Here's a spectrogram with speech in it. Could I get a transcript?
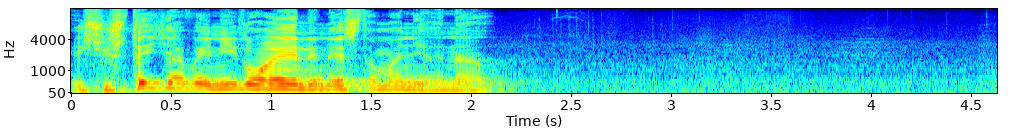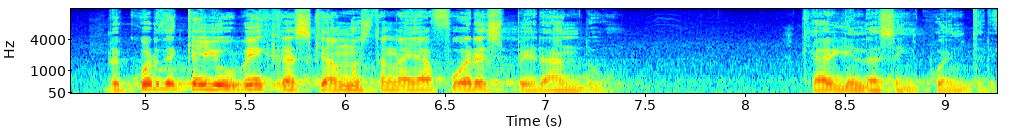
Y si usted ya ha venido a Él en esta mañana, Recuerde que hay ovejas que aún están allá afuera esperando que alguien las encuentre.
